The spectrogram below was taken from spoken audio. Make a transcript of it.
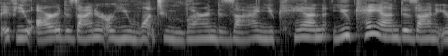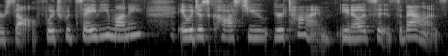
if you are a designer or you want to learn design you can you can design it yourself which would save you money it would just cost you your time you know it's it's a balance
